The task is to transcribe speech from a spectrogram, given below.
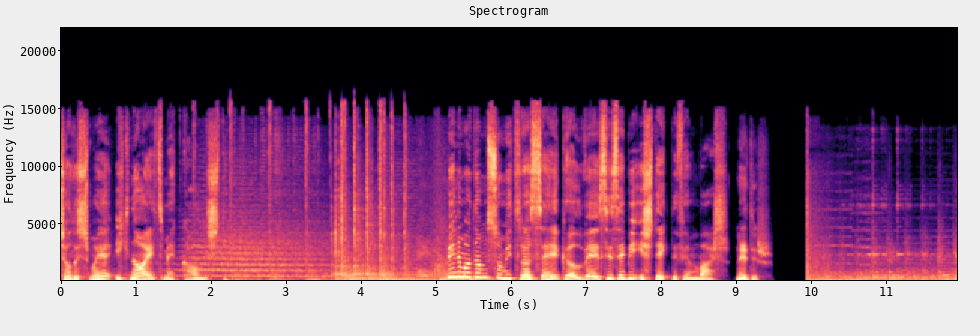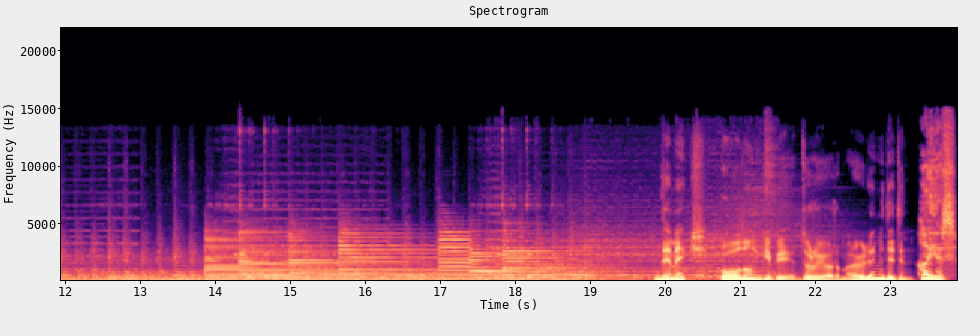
çalışmaya ikna etmek kalmıştı. Benim adım Sumitra Sehgal ve size bir iş teklifim var. Nedir? Demek oğlun gibi duruyorum öyle mi dedin? Hayır,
